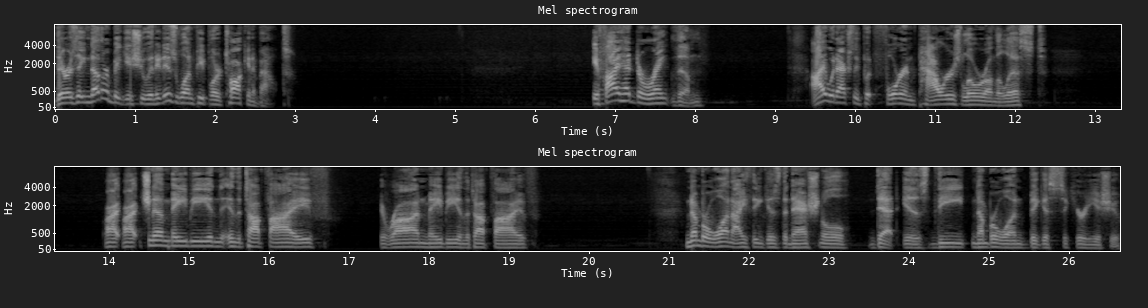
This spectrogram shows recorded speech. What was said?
There is another big issue, and it is one people are talking about. If I had to rank them, I would actually put foreign powers lower on the list Right, right. China maybe in in the top five. Iran maybe in the top five. Number one, I think, is the national debt is the number one biggest security issue.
